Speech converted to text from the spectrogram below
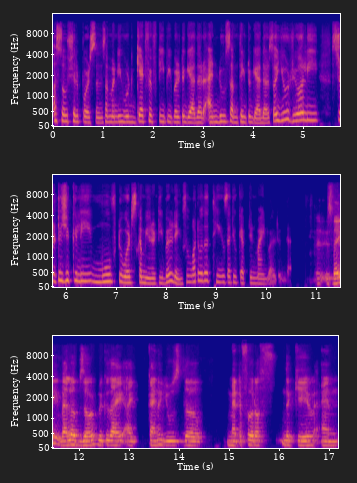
a social person somebody who would get 50 people together and do something together. So you really strategically move towards community building. So what were the things that you kept in mind while doing that? It's very well observed because i i kind of use the metaphor of the cave and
